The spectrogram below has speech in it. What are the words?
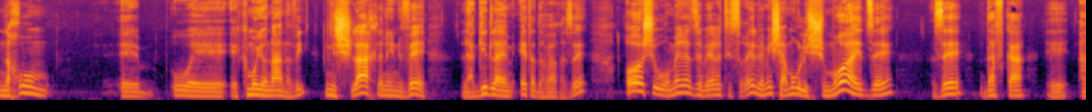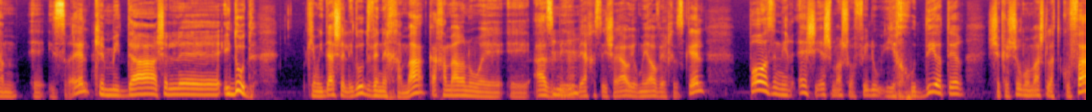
נחום אה, הוא אה, אה, כמו יונה הנביא, נשלח לננבה להגיד להם את הדבר הזה, או שהוא אומר את זה בארץ ישראל, ומי שאמור לשמוע את זה, זה דווקא אה, עם אה, ישראל. כמידה של אה, עידוד. כמידה של עידוד ונחמה, כך אמרנו אה, אה, אז mm-hmm. ב- ביחס לישעיהו, ירמיהו ויחזקאל. פה זה נראה שיש משהו אפילו ייחודי יותר, שקשור ממש לתקופה,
